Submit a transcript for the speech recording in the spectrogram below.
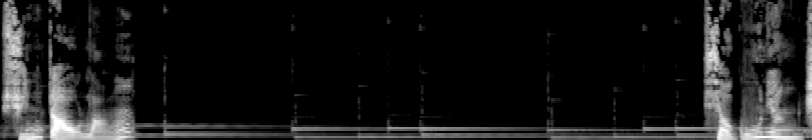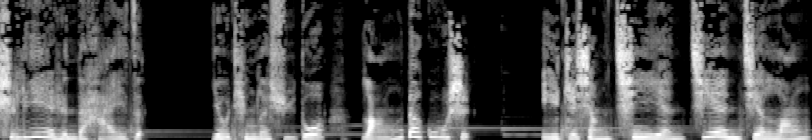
寻找狼》。小姑娘是猎人的孩子，又听了许多狼的故事，一直想亲眼见见狼。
